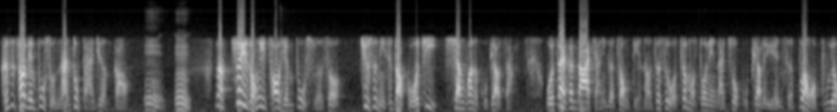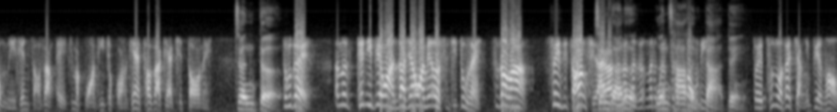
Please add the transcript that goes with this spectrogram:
可是超前部署难度本来就很高。嗯嗯那最容易超前部署的时候，就是你知道国际相关的股票涨。我再跟大家讲一个重点哦，这是我这么多年来做股票的原则，不然我不用每天早上，哎，这么刮天就刮，现在套上起来七刀呢，真的对不对？啊，那天气变化很大，现在外面二十几度呢，知道吗？所以你早上起来了，那个那个那个那个动力，大，对，对，所以我再讲一遍哦，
